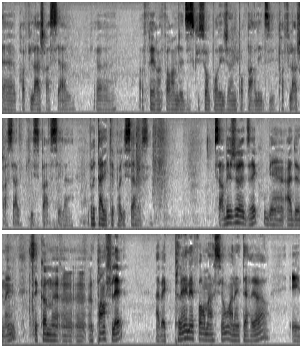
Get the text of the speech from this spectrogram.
euh, profilage racial. offrir un forum de discussion pour les jeunes pour parler du profilage racial qui se passe et la brutalité policière aussi. Service juridique ou bien à deux mains, c'est comme un- un pamphlet avec plein d'informations à l'intérieur et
